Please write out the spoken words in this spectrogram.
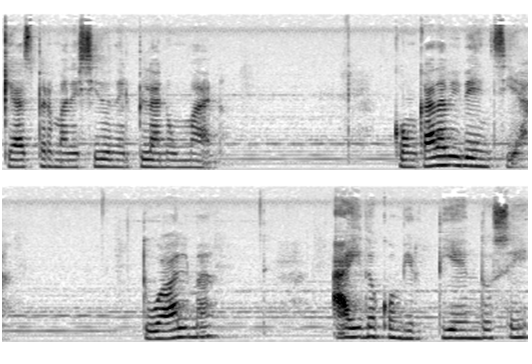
que has permanecido en el plano humano. Con cada vivencia, tu alma ha ido convirtiéndose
